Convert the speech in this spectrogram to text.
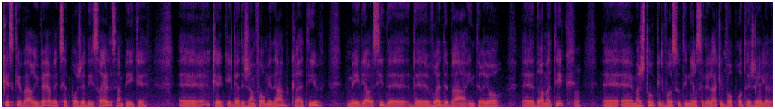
qu'est-ce qui va arriver avec ce projet d'Israël. C'est un pays qui, qui, qu'il y a des gens formidables, créatifs, mais il y a aussi des, des vrais débats intérieurs euh, dramatiques. Mmh. Et, et moi, je trouve qu'il faut soutenir celui-là, qu'il faut protéger le,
